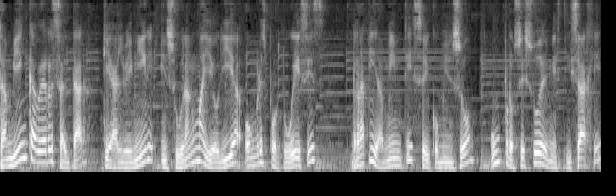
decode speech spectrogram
También cabe resaltar que al venir en su gran mayoría hombres portugueses, rápidamente se comenzó un proceso de mestizaje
